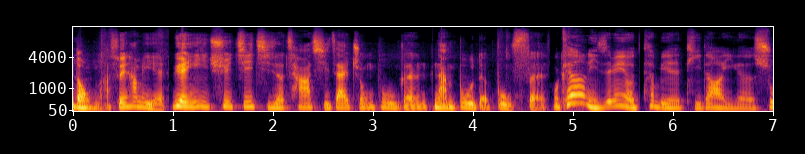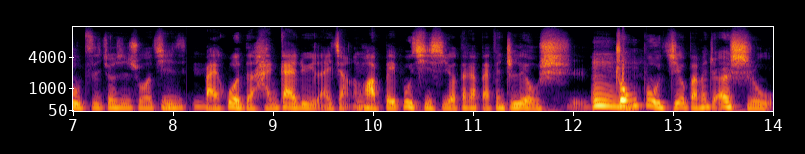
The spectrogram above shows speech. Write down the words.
动嘛，嗯、所以他们也愿意去积极的插旗在中部。跟南部的部分，我看到你这边有特别提到一个数字，就是说，其实百货的涵盖率来讲的话，嗯、北部其实有大概百分之六十，嗯，中部只有百分之二十五，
